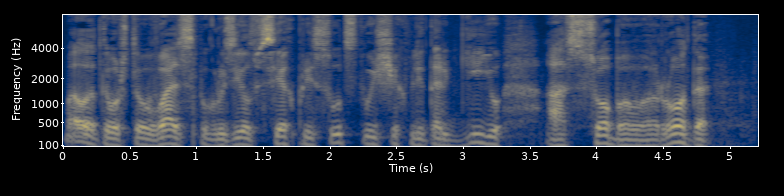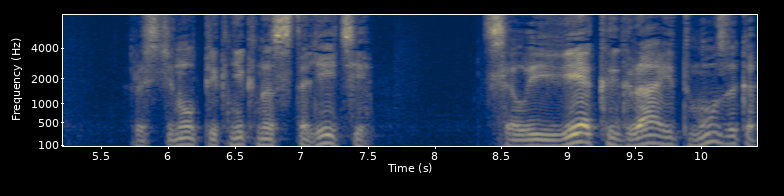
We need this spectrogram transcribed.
Мало того, что вальс погрузил всех присутствующих в литургию особого рода, растянул пикник на столетие. Целый век играет музыка,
